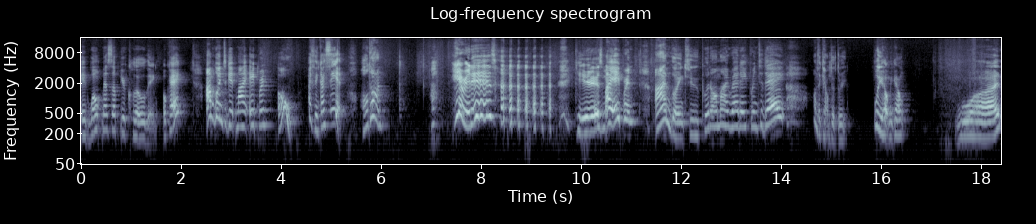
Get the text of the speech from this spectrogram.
it won't mess up your clothing, okay? I'm going to get my apron. Oh, I think I see it. Hold on. Here it is. Here's my apron. I'm going to put on my red apron today on the count of three. Will you help me count? One,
